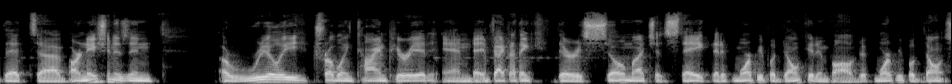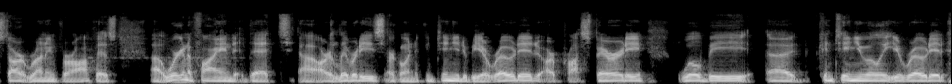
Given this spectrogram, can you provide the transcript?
that uh, our nation is in a really troubling time period. And in fact, I think there is so much at stake that if more people don't get involved, if more people don't start running for office, uh, we're going to find that uh, our liberties are going to continue to be eroded. Our prosperity will be uh, continually eroded.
